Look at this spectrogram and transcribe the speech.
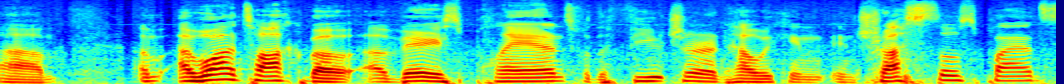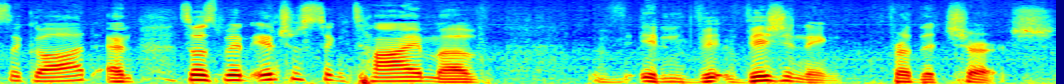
Um, um, I want to talk about uh, various plans for the future and how we can entrust those plans to God. And so it's been an interesting time of envisioning for the church.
